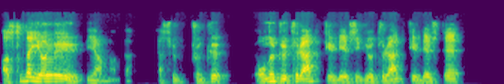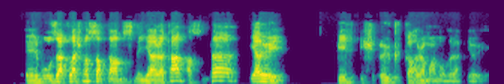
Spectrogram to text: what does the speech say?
aslında Yahudi bir anlamda. çünkü onu götüren, Firdevs'i götüren, Firdevs'te e, bu uzaklaşma saplantısını yaratan aslında Yahudi. Bir öykü kahramanı olarak Yahudi.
